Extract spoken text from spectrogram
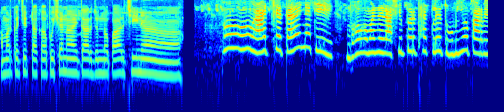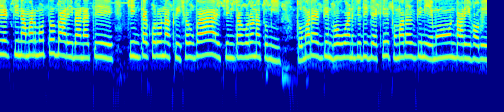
আমার কাছে টাকা পয়সা নাই, তার জন্য পারছি না ও আচ্ছা তাই নাকি ভগবানের আশীর্বাদ থাকলে তুমিও পারবে একদিন আমার মতো বাড়ি বানাতে চিন্তা করো না কৃষক ভাই চিন্তা করো না তুমি। তোমার একদিন ভগবান যদি দেখে, তোমার একদিন এমন বাড়ি হবে।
